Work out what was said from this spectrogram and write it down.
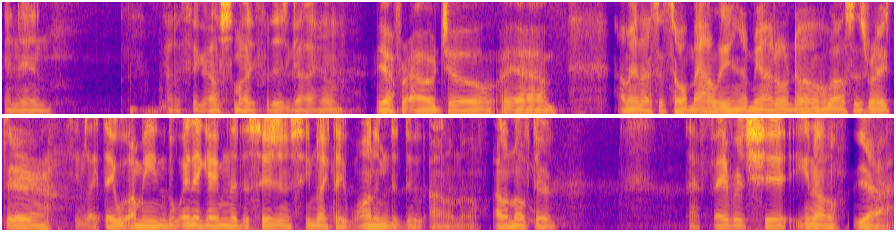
And then gotta figure out somebody for this guy, huh? Yeah, for Aljo. Yeah, I mean, unless it's O'Malley. I mean, I don't know who else is right there. Seems like they. I mean, the way they gave him the decision, it seems like they want him to do. I don't know. I don't know if they're that favorite shit. You know. Yeah.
